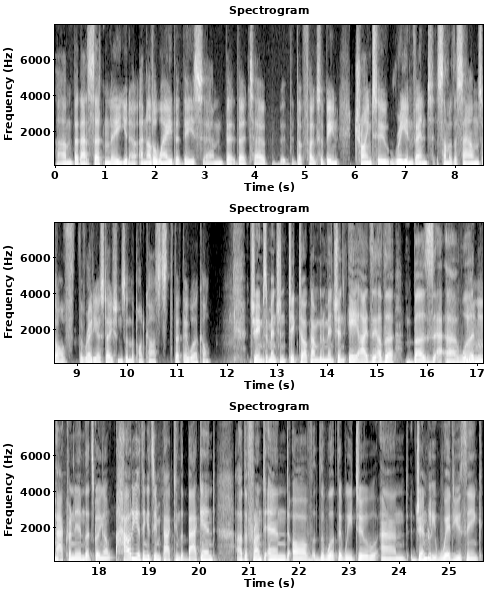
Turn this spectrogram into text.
Um, but that's certainly, you know, another way that these um, that that uh, that folks have been trying to reinvent some of the sounds of the radio stations and the podcasts that they work on. James, I mentioned TikTok. Now I'm going to mention AI, the other buzz uh, word mm. acronym that's going on. How do you think it's impacting the back end, uh, the front end of the work that we do? And generally, where do you think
